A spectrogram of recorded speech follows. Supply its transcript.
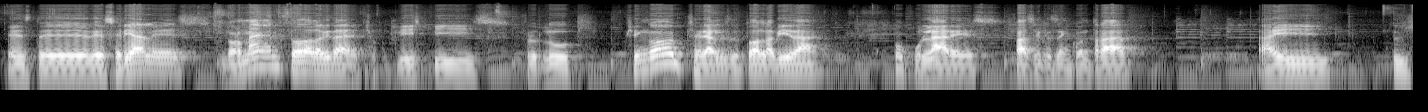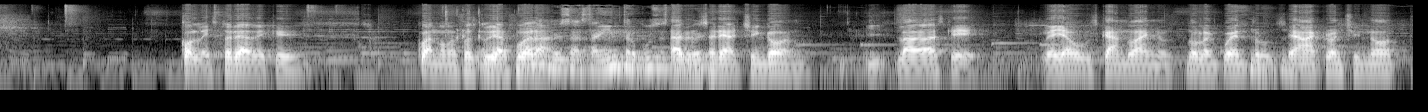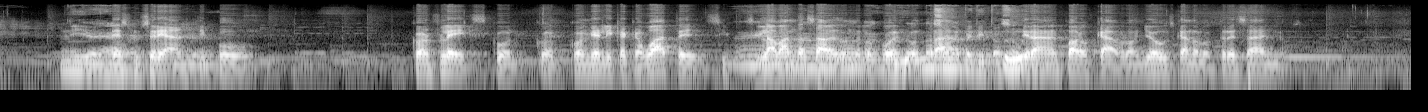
Este, de cereales, normal, toda la vida de Choco Crispies, Fruit Loops, chingón, cereales de toda la vida, populares, fáciles de encontrar. Ahí, pues, con la historia de que cuando me fue a estudiar fuera, pues hasta intro puso este había un cereal chingón. Y la verdad es que le llevo buscando años, no lo encuentro. Se llama Crunchy Nut. Ni idea, es un cereal Ni tipo cornflakes con, con, con miel y cacahuate. Si, si la banda no, sabe dónde no, lo puede no, encontrar. Tiran el paro cabrón. Yo buscándolo tres años.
